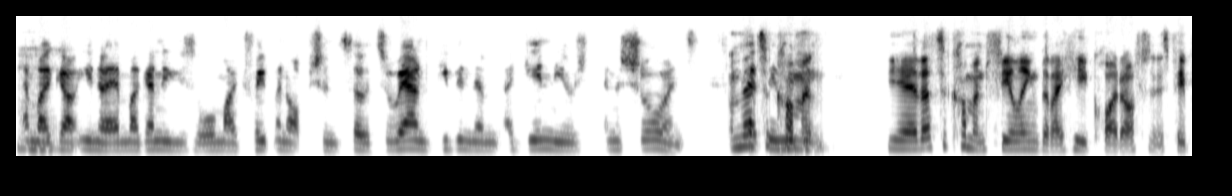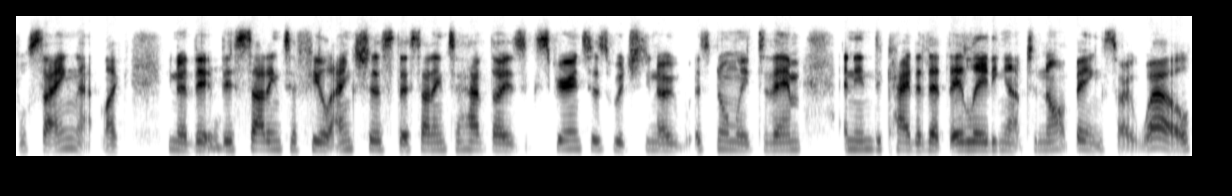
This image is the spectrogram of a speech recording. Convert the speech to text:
Am mm. I going, you know, am I going to use all my treatment options? So it's around giving them again an assurance and that's that a common yeah that's a common feeling that i hear quite often is people saying that. Like you know they're, yeah. they're starting to feel anxious. They're starting to have those experiences which you know is normally to them an indicator that they're leading up to not being so well.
